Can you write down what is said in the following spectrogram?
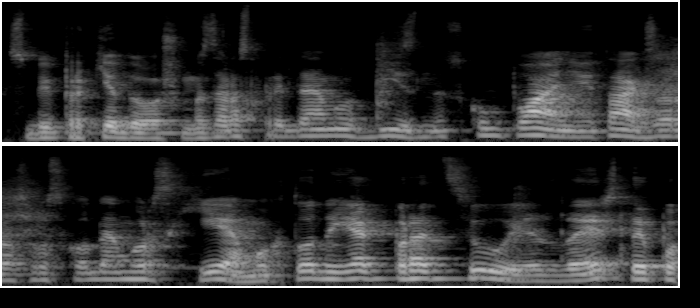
собі прикидував, що ми зараз прийдемо в бізнес, компанію, так, зараз розкладемо схему, хто де як працює, знаєш, типу,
